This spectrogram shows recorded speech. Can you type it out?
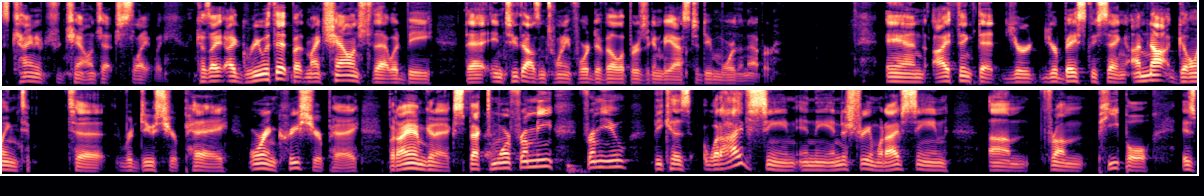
is kind of to challenge that slightly because I, I agree with it, but my challenge to that would be that in 2024, developers are going to be asked to do more than ever. And I think that you're you're basically saying I'm not going to to reduce your pay or increase your pay, but I am going to expect more from me from you because what I've seen in the industry and what I've seen um, from people is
